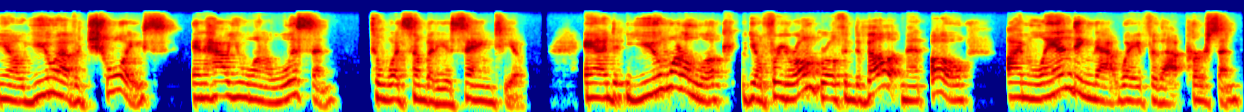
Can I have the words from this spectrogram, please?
you know you have a choice in how you want to listen to what somebody is saying to you. And you want to look you know for your own growth and development oh i'm landing that way for that person.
